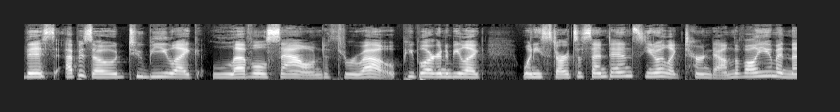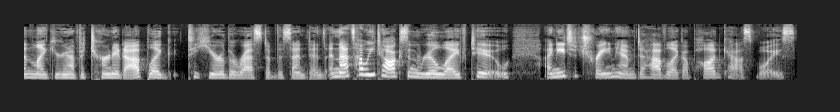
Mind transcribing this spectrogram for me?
this episode to be like level sound throughout. People are to be like, when he starts a sentence, you know, like turn down the volume and then like you're gonna have to turn it up like to hear the rest of the sentence. And that's how he talks in real life too. I need to train him to have like a podcast voice,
